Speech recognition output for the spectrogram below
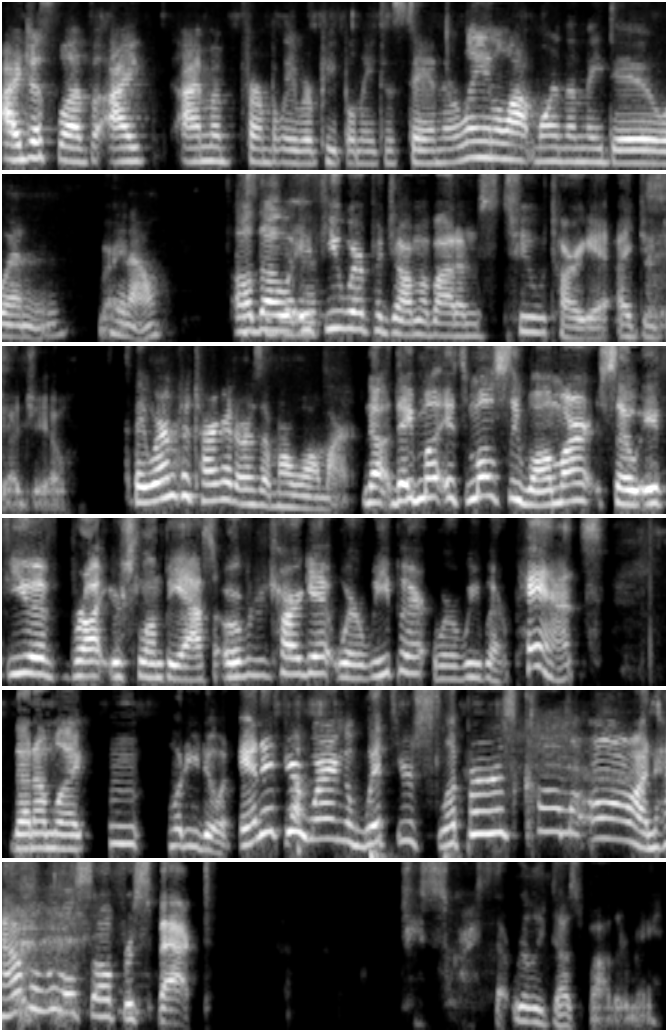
I just love. I I'm a firm believer people need to stay in their lane a lot more than they do, and Right. you know, Although if you wear pajama bottoms to Target, I do judge you. do they wear them to Target or is it more Walmart? No, they it's mostly Walmart. So if you have brought your slumpy ass over to Target where we wear where we wear pants, then I'm like, mm, what are you doing? And if you're wearing them with your slippers, come on, have a little self respect. Jesus Christ, that really does bother me.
